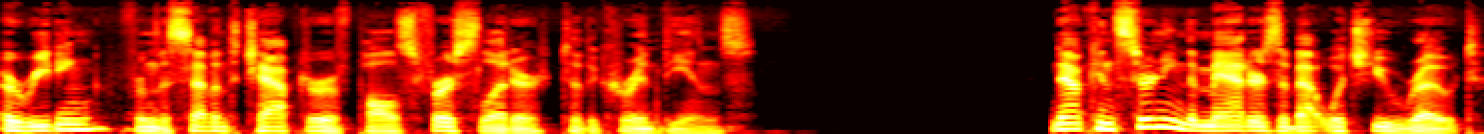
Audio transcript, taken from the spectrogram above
A reading from the seventh chapter of Paul's first letter to the Corinthians. Now, concerning the matters about which you wrote,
